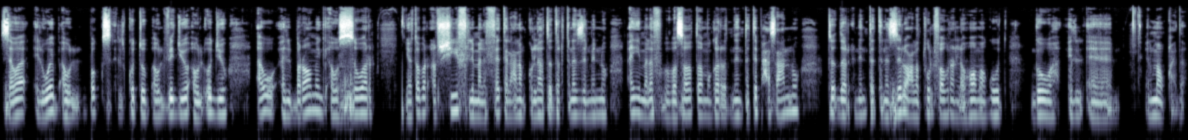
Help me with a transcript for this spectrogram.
سواء الويب أو ال books الكتب أو الفيديو أو ال audio أو البرامج أو الصور يعتبر أرشيف لملفات العالم كلها تقدر تنزل منه أي ملف ببساطة مجرد إن أنت تبحث عنه تقدر إن أنت تنزله على طول فورا لو هو موجود جوه الموقع ده.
